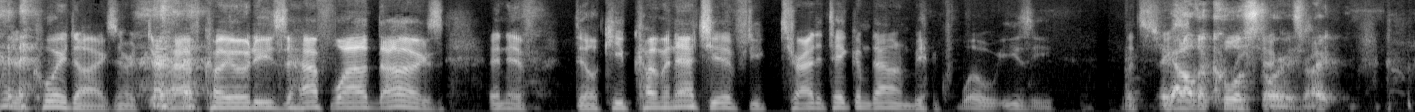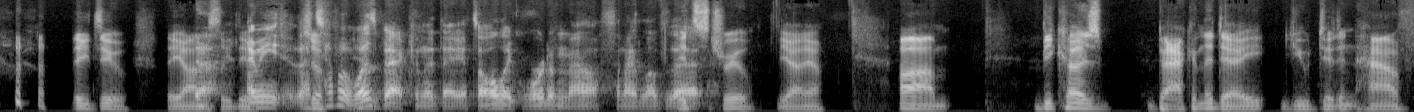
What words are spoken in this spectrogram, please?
what are coy dogs and they're, like, they're half coyotes they're half wild dogs and if they'll keep coming at you if you try to take them down and be like whoa easy let's they got all the cool stories, sure- right? they do they honestly do I mean, that's So- how it was back in the day. It's all like word of mouth, and I love that. It's true. Yeah, yeah. Um, because back in the day, you didn't have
